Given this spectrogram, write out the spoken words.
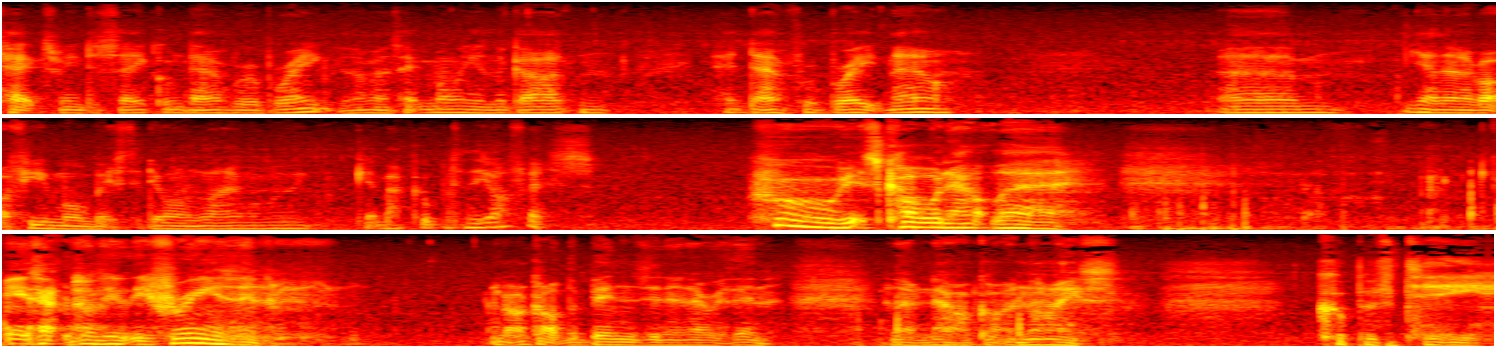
texted me to say come down for a break. I'm going to take Molly in the garden, head down for a break now. Um, yeah, then I've got a few more bits to do online when we get back up to the office. Whew, it's cold out there. It's absolutely freezing. But I've got the bins in and everything. And now I've got a nice cup of tea.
